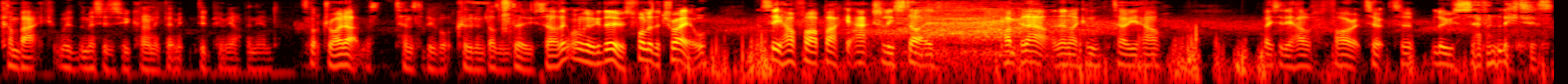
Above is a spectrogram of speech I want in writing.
come back with the missus who kindly me, did pick me up in the end. It's not dried up, that tends to be what coolant doesn't do. So I think what I'm going to do is follow the trail and see how far back it actually started pumping out and then I can tell you how basically how far it took to lose seven litres.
